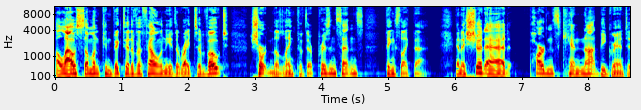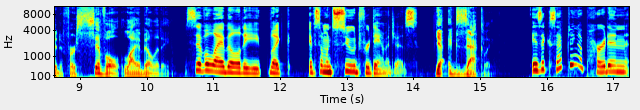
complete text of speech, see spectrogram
allow someone convicted of a felony the right to vote, shorten the length of their prison sentence, things like that. And I should add, pardons cannot be granted for civil liability. Civil liability, like if someone sued for damages. Yeah, exactly. Is accepting a pardon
